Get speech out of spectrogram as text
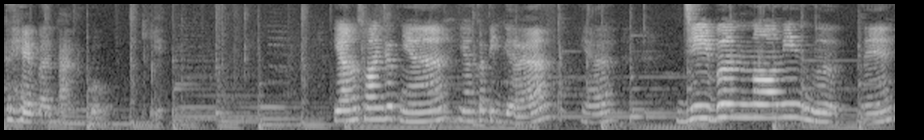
kehebatanku gitu. Yang selanjutnya, yang ketiga ya jibun no ningu ね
